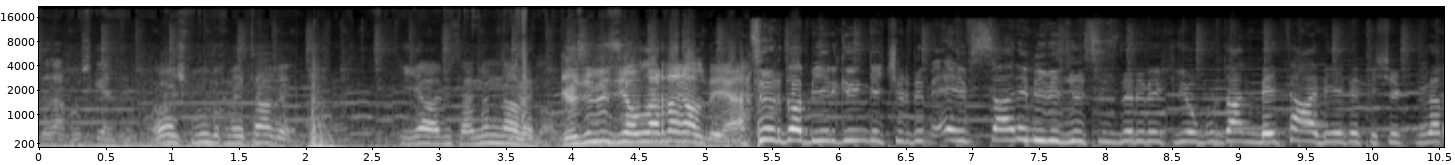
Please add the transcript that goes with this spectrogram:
Selam hoş geldin. Hoş bulduk Mete abi. İyi abi senden ne haber? Gözümüz yollarda kaldı ya. Tırda bir gün geçirdim. Efsane bir video sizleri bekliyor. Buradan Mete abiye de teşekkürler.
